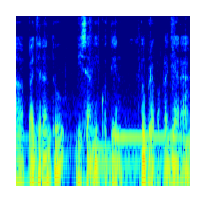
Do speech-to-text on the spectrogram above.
uh, pelajaran tuh bisa ngikutin beberapa pelajaran.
